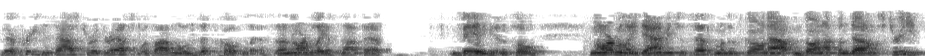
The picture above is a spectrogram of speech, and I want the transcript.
their pre-disaster address was on those zip code lists. Now normally it's not that big and so normally damage assessment has gone out and gone up and down streets.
